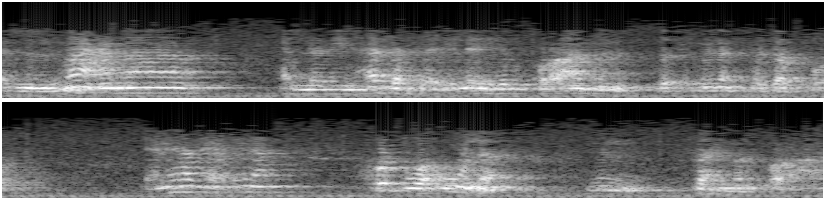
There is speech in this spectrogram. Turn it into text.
المعنى الذي هدف إليه القرآن من التدبر. يعني هذا يعطينا خطوة أولى من فهم القرآن.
